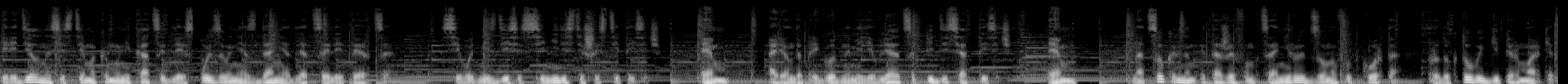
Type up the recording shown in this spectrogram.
Переделана система коммуникаций для использования здания для целей ТРЦ. Сегодня здесь из 76 тысяч М. Арендопригодными являются 50 тысяч М. На цокольном этаже функционирует зона фудкорта, продуктовый гипермаркет,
